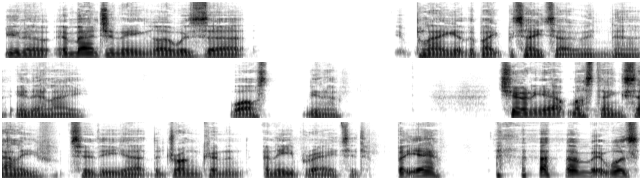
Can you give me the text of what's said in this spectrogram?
You know, imagining I was uh, playing at the Baked Potato in uh, in LA, whilst you know churning out Mustang Sally to the uh, the drunken and inebriated. But yeah, it was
